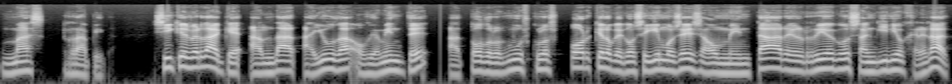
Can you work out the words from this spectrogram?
más rápida. Sí que es verdad que andar ayuda, obviamente, a todos los músculos porque lo que conseguimos es aumentar el riego sanguíneo general,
